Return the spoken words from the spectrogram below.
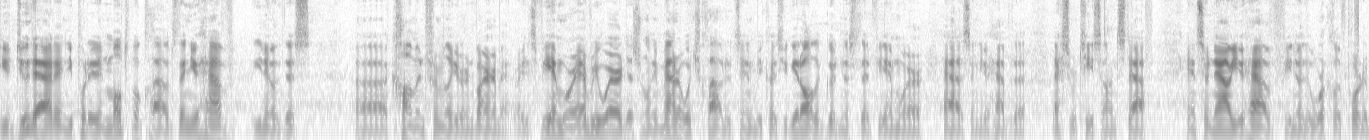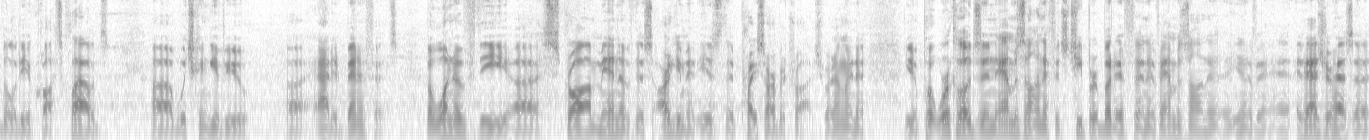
you do that and you put it in multiple clouds, then you have you know, this uh, common familiar environment, right? It's VMware everywhere, it doesn't really matter which cloud it's in because you get all the goodness that VMware has and you have the expertise on staff. And so now you have you know, the workload portability across clouds, uh, which can give you uh, added benefits. But one of the uh, straw men of this argument is the price arbitrage, right? I'm going to you know, put workloads in Amazon if it's cheaper, but if then if Amazon, uh, you know, if, if, Azure has a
